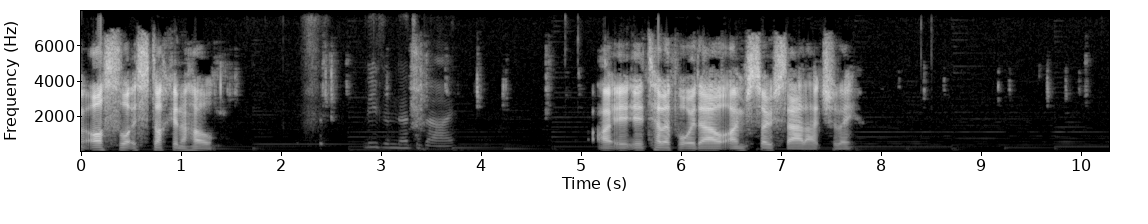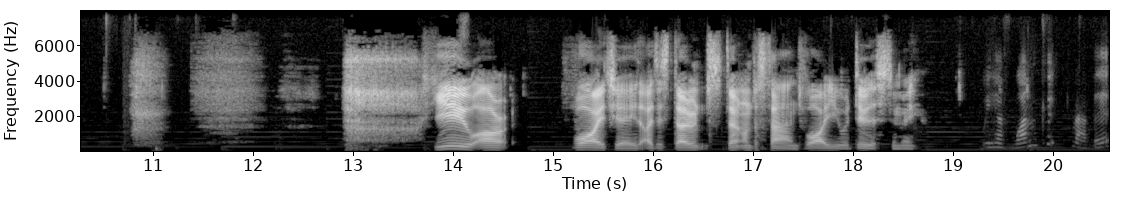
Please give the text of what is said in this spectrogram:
My ocelot is stuck in a hole. Leave him there to die. I, it, it teleported out. I'm so sad, actually. you are why, Jade? I just don't don't understand why you would do this to me. We have one cooked rabbit,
